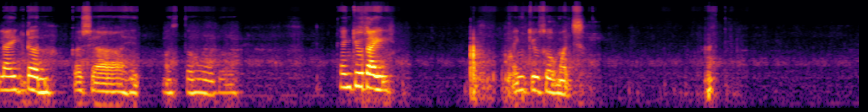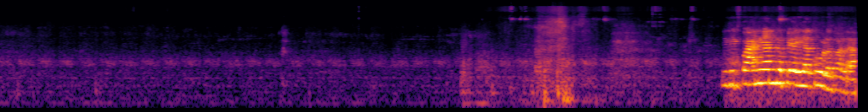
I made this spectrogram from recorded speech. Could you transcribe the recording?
लाईक डन कशा आहेत? मस्त हो थँक्यू ताई. थँक्यू सो मच पाणी आणलं प्यायला थोडं मला.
